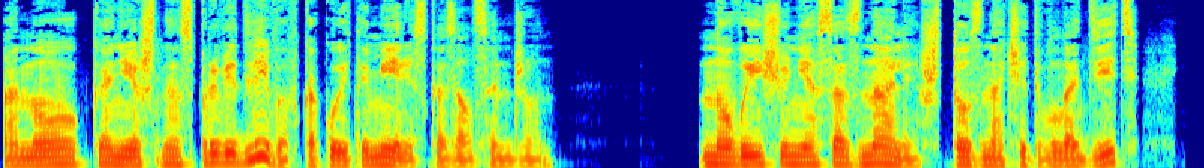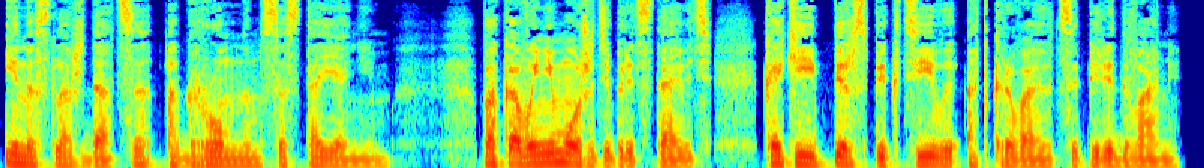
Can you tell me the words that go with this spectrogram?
Оно, конечно, справедливо в какой-то мере, сказал Сент-Джон. Но вы еще не осознали, что значит владеть и наслаждаться огромным состоянием, пока вы не можете представить, какие перспективы открываются перед вами.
